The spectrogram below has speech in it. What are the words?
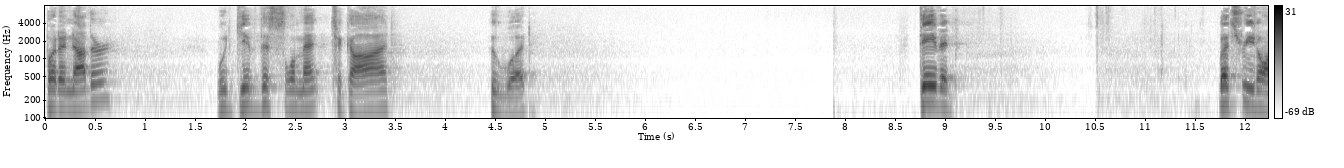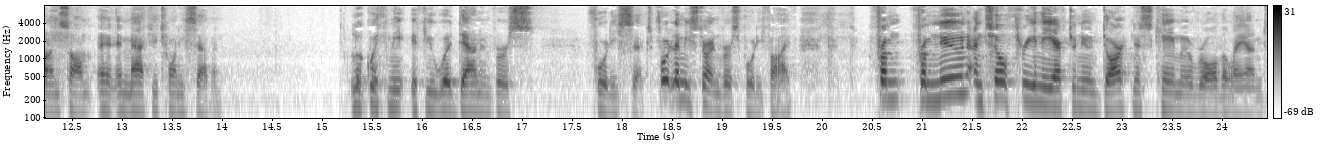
But another would give this lament to God who would. David, let's read on in Psalm in Matthew 27. Look with me, if you would, down in verse 46. For, let me start in verse 45. From, from noon until three in the afternoon, darkness came over all the land.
